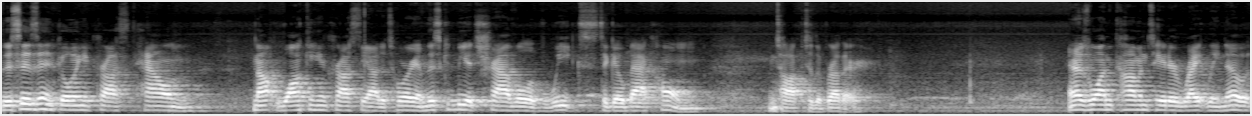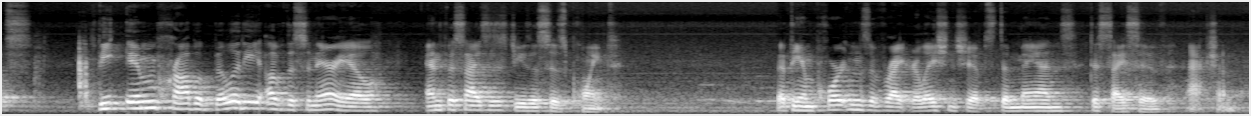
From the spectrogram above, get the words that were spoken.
This isn't going across town, not walking across the auditorium. This could be a travel of weeks to go back home and talk to the brother. And as one commentator rightly notes, the improbability of the scenario emphasizes Jesus' point that the importance of right relationships demands decisive action.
